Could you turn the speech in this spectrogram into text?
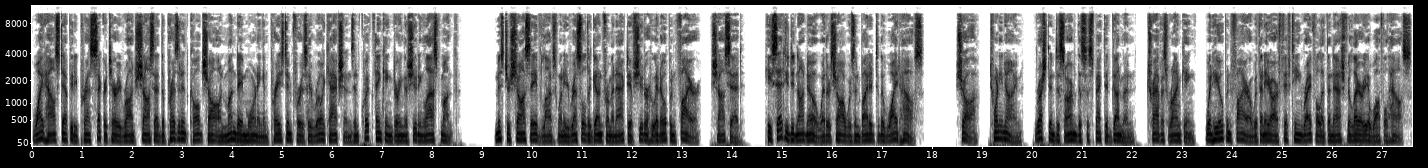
White House Deputy Press Secretary Raj Shah said the president called Shaw on Monday morning and praised him for his heroic actions and quick thinking during the shooting last month. Mr. Shaw saved lives when he wrestled a gun from an active shooter who had opened fire, Shah said. He said he did not know whether Shaw was invited to the White House. Shaw, 29, rushed and disarmed the suspected gunman, Travis Reinking, when he opened fire with an AR-15 rifle at the Nashville area Waffle House.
